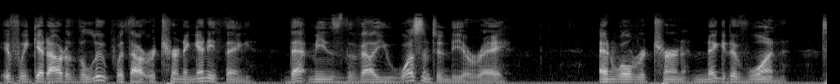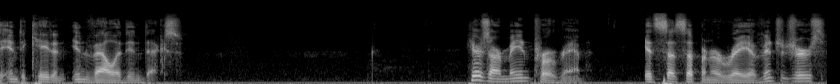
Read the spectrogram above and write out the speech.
If we get out of the loop without returning anything, that means the value wasn't in the array, and we'll return negative 1 to indicate an invalid index. Here's our main program. It sets up an array of integers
